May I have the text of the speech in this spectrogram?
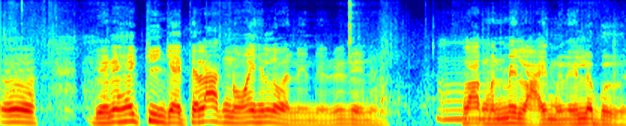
เออ เดี๋ยวนะให้กิ่งใหญ่แต่รากน้อยให้เลยเนี่ยเนี่ยเนี่ยเนี่ยอืมรากมันไม่หลายเหมือนไอ้ระเบิด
